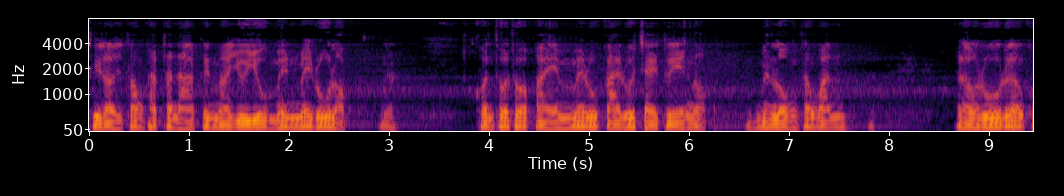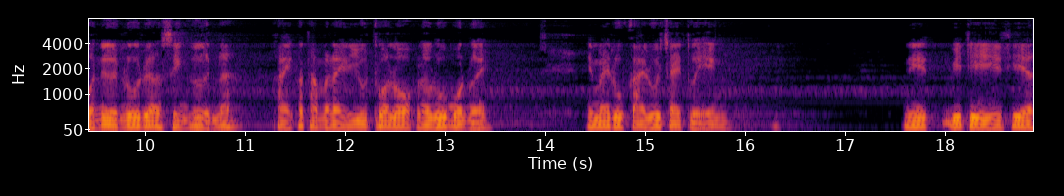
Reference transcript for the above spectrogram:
ที่เราจะต้องพัฒนาขึ้นมาอยู่ๆไม่ไม่รู้หรอก คนทั่ว ๆ ไปไม่รู้กายรู้ใจตัวเองหรอก มันหลงทั้งวัน เรารู้เรื่องคนอื่น รู้เรื่องสิ่งอื่นนะใครเขาทาอะไรอยู่ทั่วโลก เรารู้หมดเลยนี่ไม่รู้กายรู้ใจตัวเองนี่วิธีที่จะ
